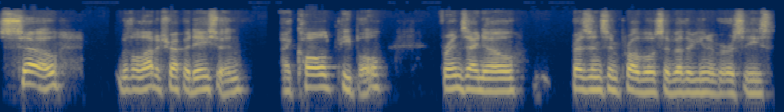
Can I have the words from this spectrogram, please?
So, with a lot of trepidation, I called people, friends I know, presidents and provosts of other universities.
